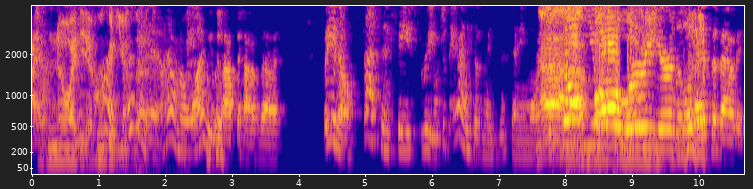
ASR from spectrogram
I have no Seems idea who odd, could use doesn't that. It? I don't know why we would have to have that. But you know, that's in phase three, which apparently doesn't exist anymore. Nah, so don't you all baloney. worry your little heads about it.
